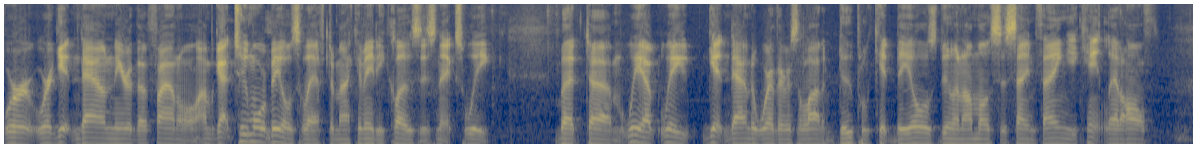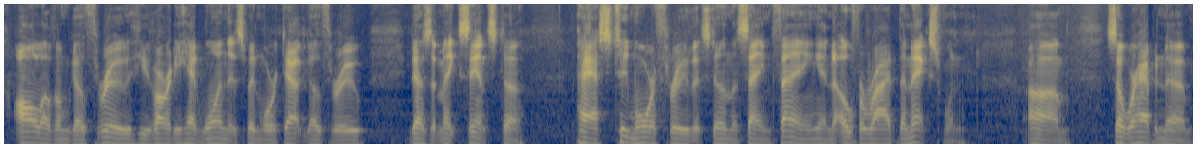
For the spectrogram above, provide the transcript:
We're we're getting down near the final. I've got two more bills left, and my committee closes next week. But um, we have we getting down to where there's a lot of duplicate bills doing almost the same thing. You can't let all all of them go through. If you've already had one that's been worked out go through, it doesn't make sense to pass two more through that's doing the same thing and override the next one. Um, so we're having to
